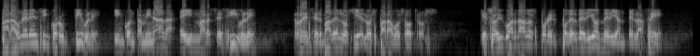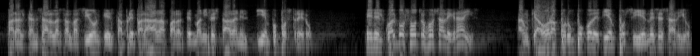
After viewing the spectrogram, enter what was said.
para una herencia incorruptible, incontaminada e inmarcesible, reservada en los cielos para vosotros, que sois guardados por el poder de Dios mediante la fe para alcanzar la salvación que está preparada para ser manifestada en el tiempo postrero, en el cual vosotros os alegráis, aunque ahora por un poco de tiempo, si es necesario,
